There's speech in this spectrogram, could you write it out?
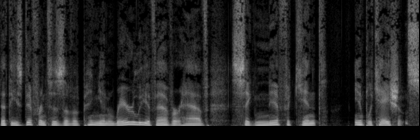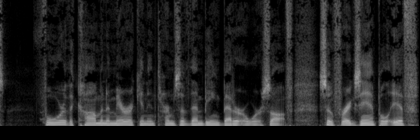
that these differences of opinion rarely, if ever, have significant implications for the common American in terms of them being better or worse off. So, for example, if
